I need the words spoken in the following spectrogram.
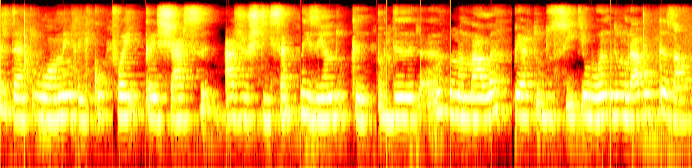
Entretanto, o homem rico foi queixar-se à justiça, dizendo que perdera uma mala perto do sítio onde morava o casal.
